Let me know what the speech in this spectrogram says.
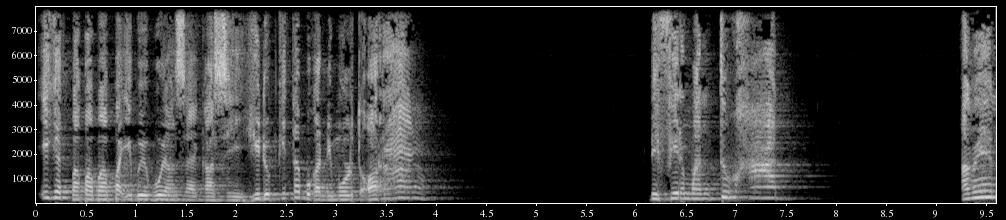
Ingat bapak-bapak, ibu-ibu yang saya kasih, hidup kita bukan di mulut orang. Di firman Tuhan. Amin.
